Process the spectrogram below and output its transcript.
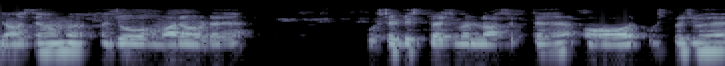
यहाँ से हम, जो हमारा ऑर्डर है, उसे डिस्पैच में ला सकते हैं और उस पर जो है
